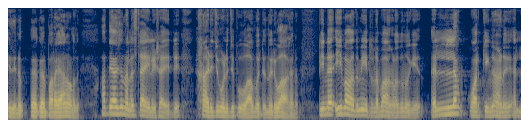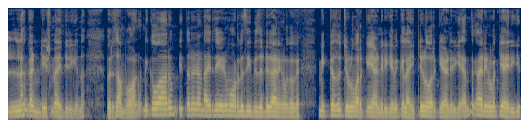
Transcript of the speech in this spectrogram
ഇതിനും പറയാനുള്ളത്. അത്യാവശ്യം നല്ല സ്റ്റൈലിഷായിട്ട് അടിച്ചു പൊളിച്ച് പോകാൻ പറ്റുന്ന ഒരു വാഹനം. പിന്നെ ഈ ഭാഗത്ത് മീറ്ററിന്റെ ഭാഗങ്ങളൊക്കെ നോക്കി എല്ലാം വർക്കിംഗ് ആണ് എല്ലാം കണ്ടീഷൻ ആയിട്ടിരിക്കുന്ന ഒരു സംഭവമാണ്. മിക്കവാറും ഇത്തരം രണ്ടായിരത്തി ഏഴ് മോഡൽ സി ബി സെഡ് കാര്യങ്ങൾക്കൊക്കെ മിക്ക സ്വിച്ചുകളും വർക്ക് ചെയ്യാണ്ടിരിക്കുക മിക്ക ലൈറ്റുകൾ വർക്ക് ചെയ്യാണ്ടിരിക്കുക എന്ന കാര്യങ്ങളൊക്കെ ആയിരിക്കും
